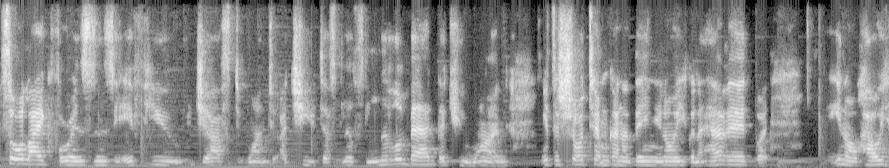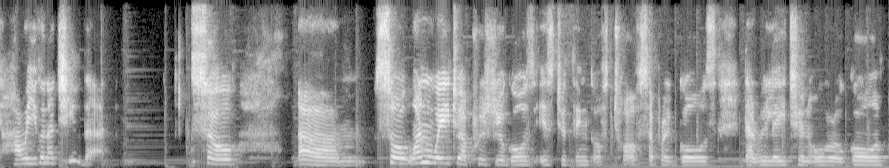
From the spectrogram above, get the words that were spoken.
So like for instance, if you just want to achieve just this little bag that you want, it's a short-term kind of thing. You know, you're going to have it, but you know how how are you going to achieve that? So um, so one way to approach your goals is to think of 12 separate goals that relate to an overall goal,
